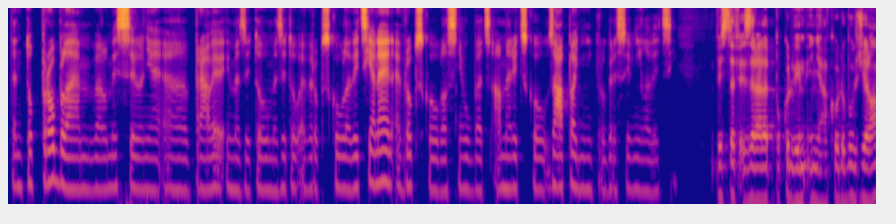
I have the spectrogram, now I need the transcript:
tento problém velmi silně uh, právě i mezi tou, mezi tou evropskou levicí a nejen evropskou, vlastně vůbec americkou, západní progresivní levicí. Vy jste v Izraeli, pokud vím, i nějakou dobu žila.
